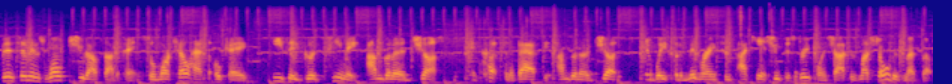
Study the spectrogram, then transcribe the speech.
Ben Simmons won't shoot outside the paint. So Markelle has to, okay, he's a good teammate. I'm going to adjust and cut to the basket. I'm going to adjust and wait for the mid range since I can't shoot this three point shot because my shoulder's messed up.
